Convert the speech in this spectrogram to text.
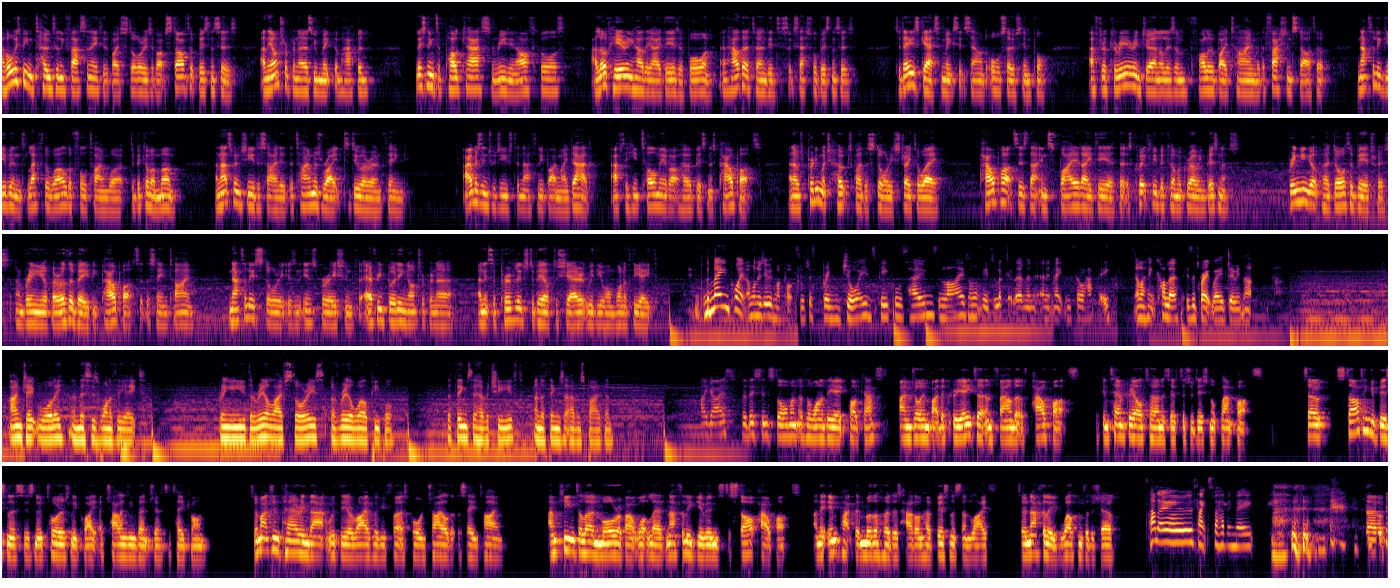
I've always been totally fascinated by stories about startup businesses and the entrepreneurs who make them happen. Listening to podcasts and reading articles, I love hearing how the ideas are born and how they're turned into successful businesses. Today's guest makes it sound all so simple. After a career in journalism followed by time with a fashion startup, Natalie Gibbons left the world of full time work to become a mum, and that's when she decided the time was right to do her own thing. I was introduced to Natalie by my dad after he told me about her business Powpots, and I was pretty much hooked by the story straight away. Powpots is that inspired idea that has quickly become a growing business. Bringing up her daughter Beatrice and bringing up her other baby Powpots at the same time, Natalie's story is an inspiration for every budding entrepreneur, and it's a privilege to be able to share it with you on one of the eight. The main point I want to do with my pots is just bring joy into people's homes and lives. I want people to look at them and, and it make them feel happy. And I think colour is a great way of doing that. I'm Jake Worley, and this is One of the Eight, bringing you the real life stories of real world people, the things they have achieved, and the things that have inspired them. Hi, guys. For this installment of the One of the Eight podcast, I'm joined by the creator and founder of Powpots, a contemporary alternative to traditional plant pots. So, starting a business is notoriously quite a challenging venture to take on. So, imagine pairing that with the arrival of your firstborn child at the same time I'm keen to learn more about what led Natalie Gibbons to start Powpots and the impact that motherhood has had on her business and life. So, Natalie, welcome to the show. Hello, thanks for having me. so,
